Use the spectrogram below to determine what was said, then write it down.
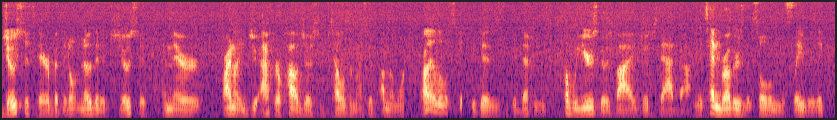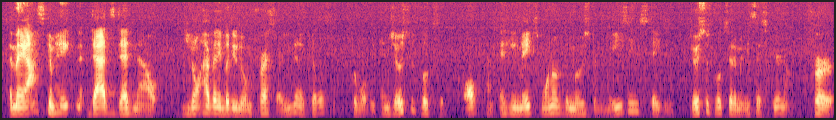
Joseph there, but they don't know that it's Joseph, and they're finally, after a while, Joseph tells him, I said, I'm the one. Probably a little scared because could definitely, a couple years goes by, Joseph's dad died. And the 10 brothers that sold him into slavery, they, and they ask him, hey, dad's dead now. You don't have anybody to impress. Are you going to kill us for what we? And Joseph looks at all ten, and he makes one of the most amazing statements. Joseph looks at him and he says, Fear not, for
